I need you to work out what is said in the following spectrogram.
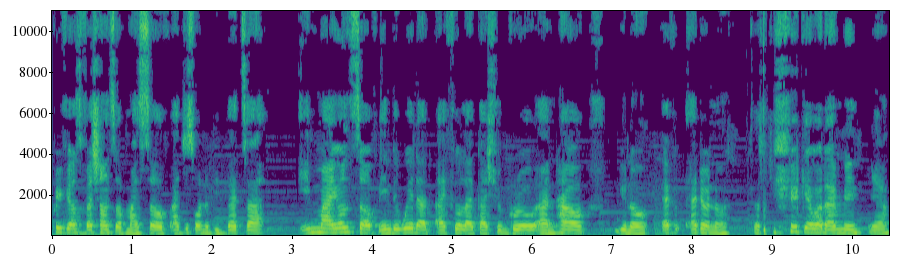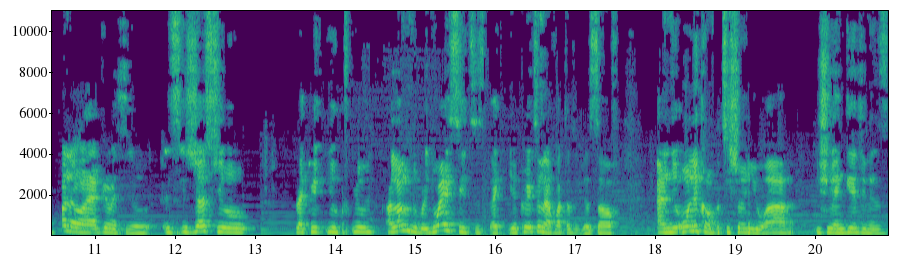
previous versions of myself. I just want to be better in my own self in the way that I feel like I should grow and how, you know, every, I don't know. Just You get what I mean? Yeah. Oh no, I agree with you. It's, it's just you, like you, you, you along the way. The way I see it is like you're creating avatars of yourself and the only competition you are you should engage in is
